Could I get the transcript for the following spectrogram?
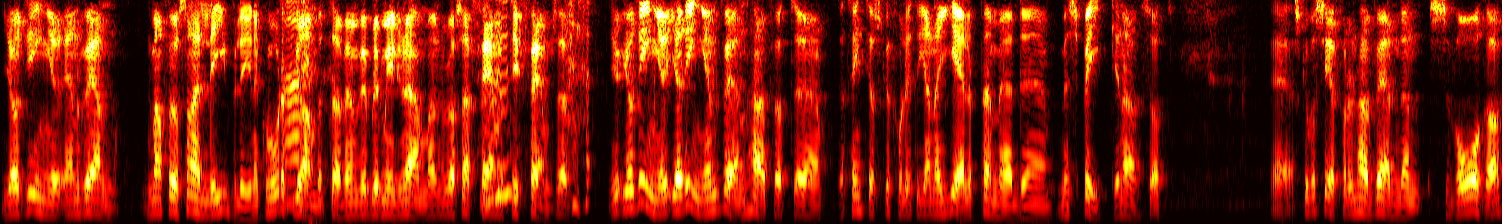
Jag ringer en vän man får sån här livlina, kommer du ihåg det programmet där? Vem vill bli miljonär? Man var så här 55. Så jag, jag, ringer, jag ringer en vän här för att eh, jag tänkte jag skulle få lite grann hjälp här med, eh, med spiken här så att... Eh, ska vi se för den här vännen svarar.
